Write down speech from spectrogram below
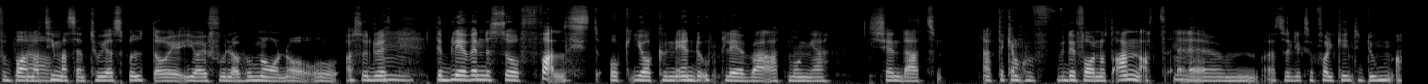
för bara några Ja. timmar sedan tog jag sprutor och jag är full av hormoner och alltså du vet, Mm. det blev ändå så falskt och jag kunde ändå uppleva att många kände att att det kanske det var något annat. Mm. Ehm, alltså liksom folk är inte dumma.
